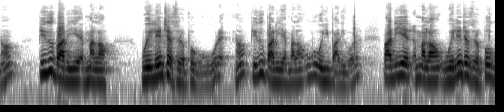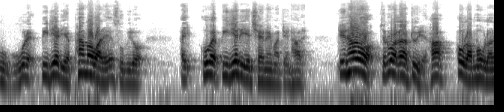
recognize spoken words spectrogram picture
เนาะပြည်သူ့ပါတီရဲ့အမှတ်လောင်း ဝေလင်းထက်ဆိုတဲ့ပုဂ္ဂိုလ်တဲ့နော်ပြည်သူ့ပါတီရဲ့အမလောင်ဥက္ကိုကြီးပါတီပေါ့နော်ပါတီရဲ့အမလောင်ဝေလင်းထက်ဆိုတဲ့ပုဂ္ဂိုလ်ကိုတဲ့ PDF တွေဖမ်းသွားပါတယ်ဆိုပြီးတော့အဲ့ဟိုဘက် PDF တွေရဲ့ channel မှာတင်ထားတယ်တင်ထားတော့ကျွန်တော်ကအဲ့ဒါတွေ့တယ်ဟာဟုတ်လားမဟုတ်လား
